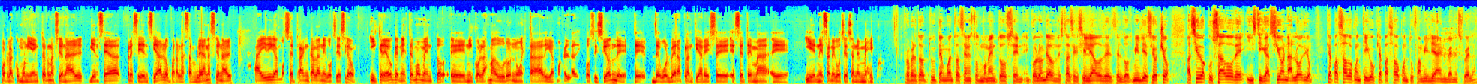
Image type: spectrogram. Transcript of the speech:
por la comunidad internacional, bien sea presidencial o para la Asamblea Nacional, ahí, digamos, se tranca la negociación. Y creo que en este momento eh, Nicolás Maduro no está, digamos, en la disposición de, de, volver a plantear ese, ese tema y en esa negociación en México. Roberto, tú te encuentras en estos momentos en, Colombia, donde estás exiliado desde el 2018. Has sido acusado de instigación al odio. ¿Qué ha pasado contigo? ¿Qué ha pasado con tu familia en Venezuela?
